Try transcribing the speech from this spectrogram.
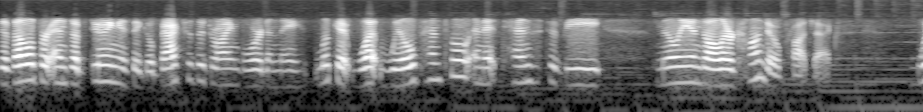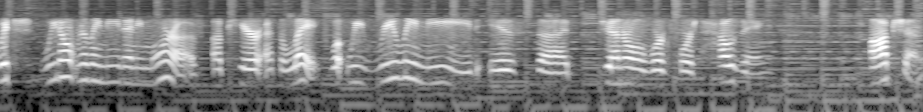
developer ends up doing is they go back to the drawing board and they look at what will pencil, and it tends to be million dollar condo projects, which we don't really need any more of up here at the lake. What we really need is the general workforce housing options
